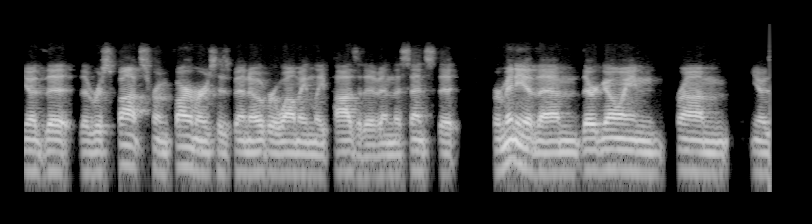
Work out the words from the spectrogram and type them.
you know the the response from farmers has been overwhelmingly positive in the sense that for many of them they're going from you know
